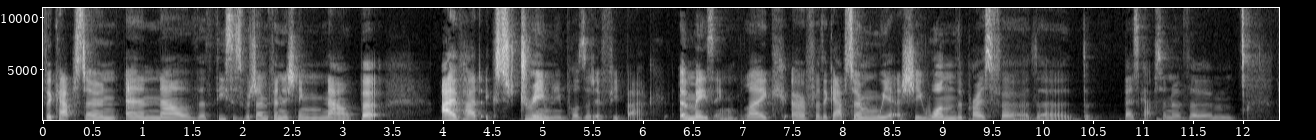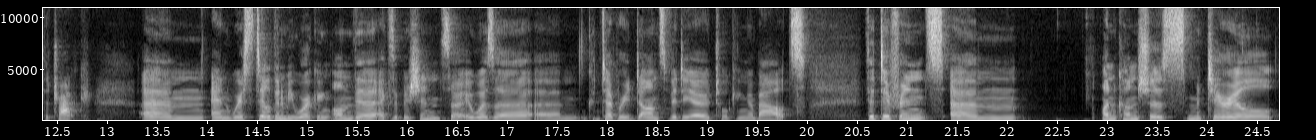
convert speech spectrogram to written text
the capstone and now the thesis, which I'm finishing now, but I've had extremely positive feedback. Amazing. Like uh, for the capstone, we actually won the prize for the the best capstone of the um, the track. Um, and we're still going to be working on the exhibition. So it was a um, contemporary dance video talking about the different um, unconscious material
